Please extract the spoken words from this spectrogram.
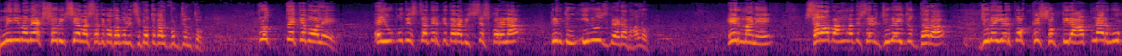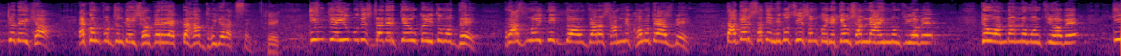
মিনিমাম একশো রিক্সাওয়ালার সাথে কথা বলেছি গতকাল পর্যন্ত। প্রত্যেকে বলে এই উপদেষ্টাদেরকে তারা বিশ্বাস করে না কিন্তু ইনুজ বেড়া ভালো। এর মানে সারা বাংলাদেশের জুলাই যোদ্ধারা জুলাইয়ের পক্ষের শক্তিরা আপনার মুখটা দেখা এখন পর্যন্ত এই সরকারের একটা হাত ধইরে রাখছে। কিন্তু এই উপদেষ্টাদের কেউ কেউ ইতিমধ্যে রাজনৈতিক দল যারা সামনে ক্ষমতায় আসবে তাদের সাথে নেগোসিয়েশন করে কেউ সামনে আইনমন্ত্রী হবে কেউ অন্যান্য মন্ত্রী হবে। কি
